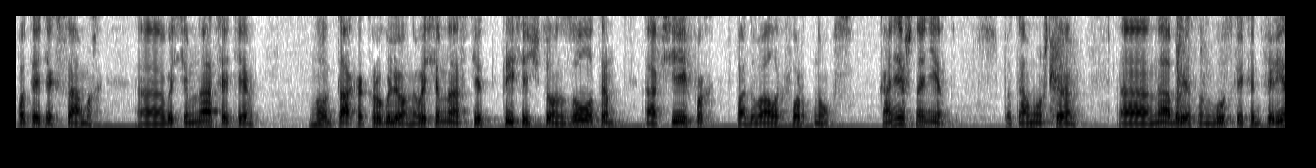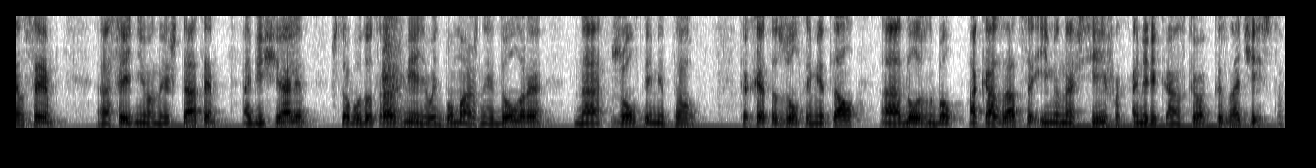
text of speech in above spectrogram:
вот этих самых 18, э, ну так, округленно, 18 тысяч тонн золота в сейфах в подвалах Форт Нокс. Конечно, нет, потому что на Бреттон-Вудской конференции Соединенные Штаты обещали, что будут разменивать бумажные доллары на желтый металл так этот желтый металл а, должен был оказаться именно в сейфах американского казначейства.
